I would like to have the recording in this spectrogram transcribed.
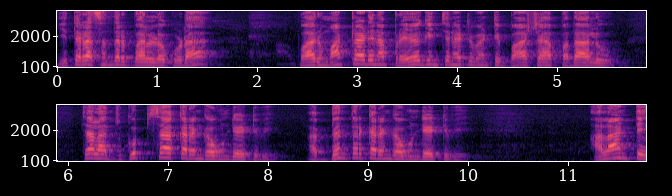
ఇతర సందర్భాల్లో కూడా వారు మాట్లాడిన ప్రయోగించినటువంటి భాష పదాలు చాలా జుగుప్సాకరంగా ఉండేటివి అభ్యంతరకరంగా ఉండేటివి. అలాంటి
